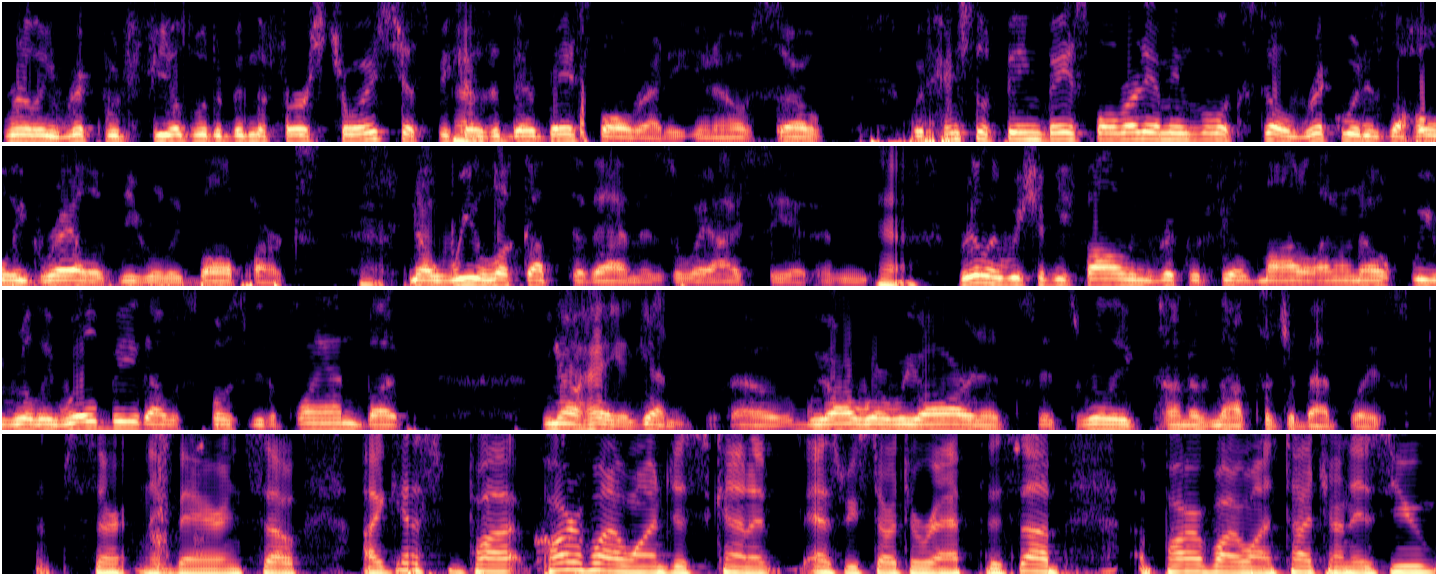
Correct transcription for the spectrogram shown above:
really Rickwood Field would have been the first choice just because yeah. they're baseball ready, you know. So with Hinchliffe being baseball ready, I mean, look, still Rickwood is the holy grail of Negro League ballparks. Yeah. You know, we look up to them is the way I see it, and really we should be following the Rickwood Field model. I don't know if we really will be. That was supposed to be the plan, but you know, hey, again, uh, we are where we are, and it's it's really kind of not such a bad place. Certainly there, and so I guess part, of what I want to just kind of as we start to wrap this up, part of what I want to touch on is you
